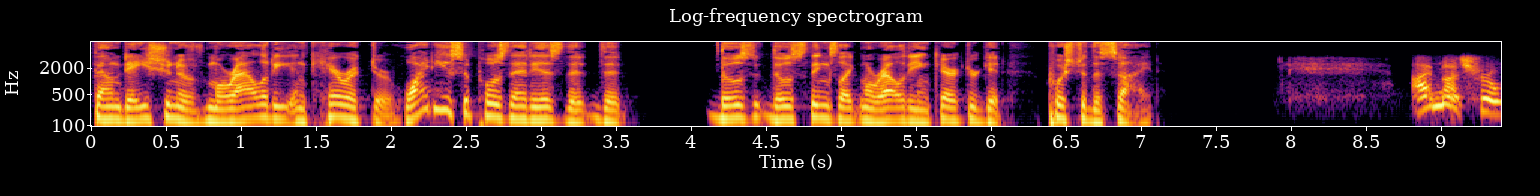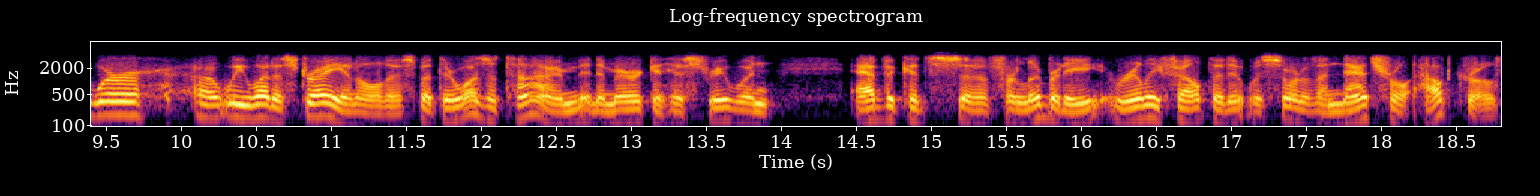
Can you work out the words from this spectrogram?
foundation of morality and character. Why do you suppose that is that that those those things like morality and character get pushed to the side? I'm not sure where uh, we went astray in all this, but there was a time in American history when advocates uh, for liberty really felt that it was sort of a natural outgrowth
